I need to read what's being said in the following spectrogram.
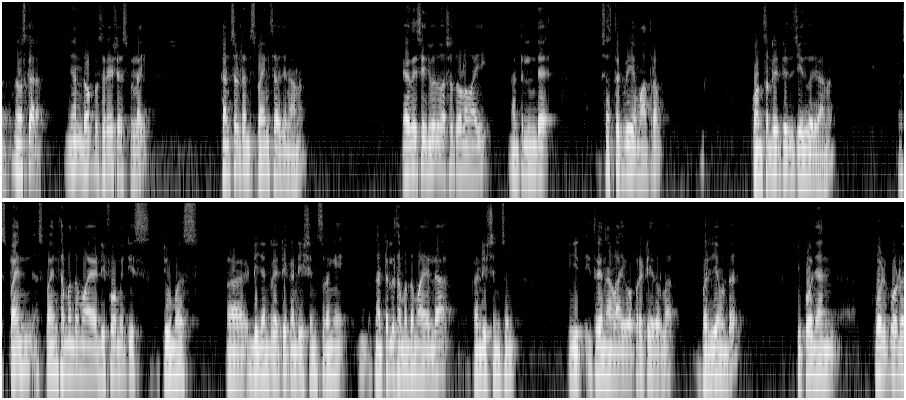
നമസ്കാരം. ഞാൻ doctor Suresh S Pillai consultant spine സർജനാണ്. ഏകദേശം ഇരുപത് വർഷത്തോളമായി നട്ടിലിന്റെ ശസ്ത്രക്രിയ മാത്രം കോൺസെൻട്രേറ്റ് ചെയ്ത് ചെയ്തു വരികയാണ്. സ്പൈൻ സ്പൈൻ സംബന്ധമായ ഡിഫോമിറ്റീസ് ട്യൂമേഴ്സ് ഡിജനറേറ്റീവ് കണ്ടീഷൻസ് തുടങ്ങി നട്ടൽ സംബന്ധമായ എല്ലാ കണ്ടീഷൻസും ഈ ഇത്രയും നാളായി ഓപ്പറേറ്റ് ചെയ്തുള്ള പരിചയമുണ്ട്. ഇപ്പോൾ ഞാൻ കോഴിക്കോട്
